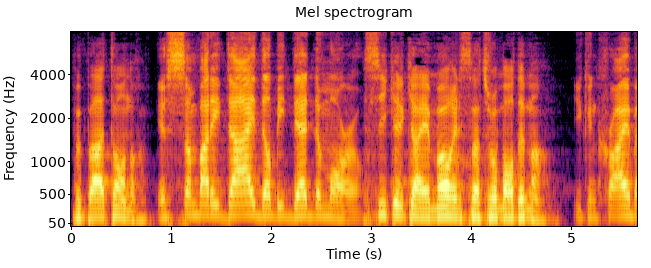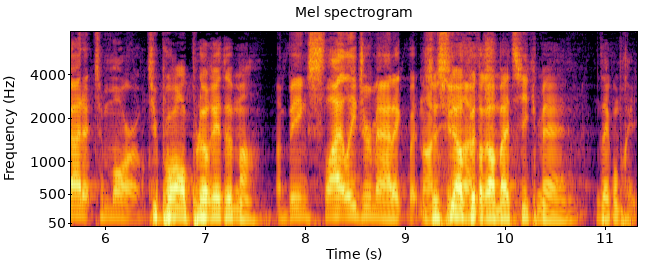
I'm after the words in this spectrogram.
peut pas attendre. If somebody died, they'll be dead tomorrow. Si quelqu'un est mort, il sera toujours mort demain. You can cry about it tomorrow. Tu pourras en pleurer demain. I'm being slightly dramatic, but not Je too suis un peu much. dramatique, mais vous avez compris.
